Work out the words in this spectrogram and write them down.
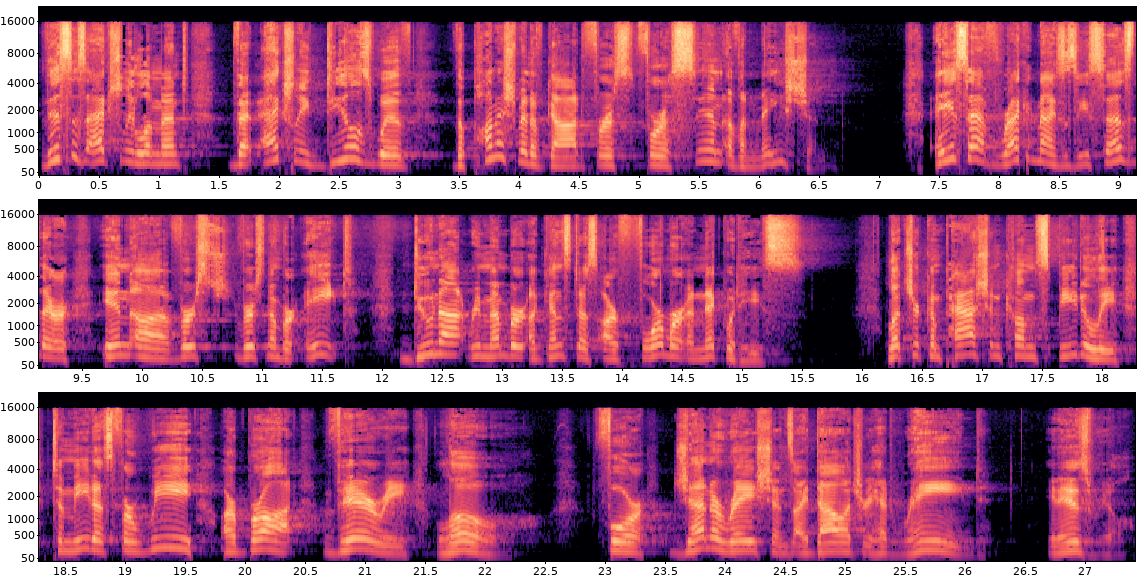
This is actually a lament that actually deals with the punishment of God for, for a sin of a nation. Asaph recognizes, he says there in uh, verse, verse number eight, do not remember against us our former iniquities. Let your compassion come speedily to meet us, for we are brought very low. For generations, idolatry had reigned in Israel.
